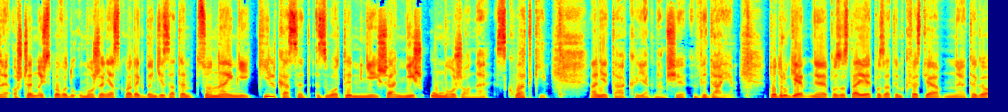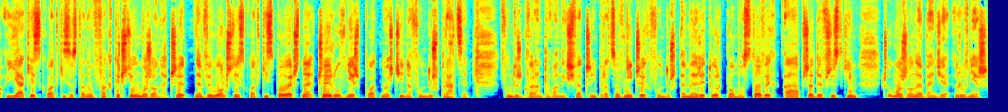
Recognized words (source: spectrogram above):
e, oszczędność z powodu umorzenia składek będzie zatem co najmniej kilkaset złotych mniejsza niż umorzone składki, a nie tak, jak nam się wydaje. Po drugie, e, pozostaje poza tym kwestia tego, jakie składki zostaną faktycznie umorzone, czy wyłącznie składki społeczne, czy również płatności na fundusz pracy, fundusz gwarantowanych gwarantowanych świadczeń pracowniczych, fundusz emerytur pomostowych, a przede wszystkim, czy umorzone będzie również,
